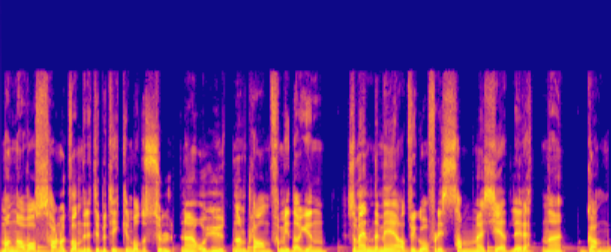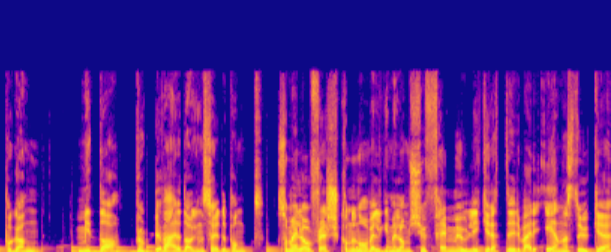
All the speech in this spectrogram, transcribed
Mange av oss har nok vandret i butikken både sultne og uten en plan for middagen, som ender med at vi går for de samme kjedelige rettene gang på gang. Middag burde være dagens høydepunkt. Som Hello Fresh kan du nå velge mellom 25 ulike retter hver eneste uke,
